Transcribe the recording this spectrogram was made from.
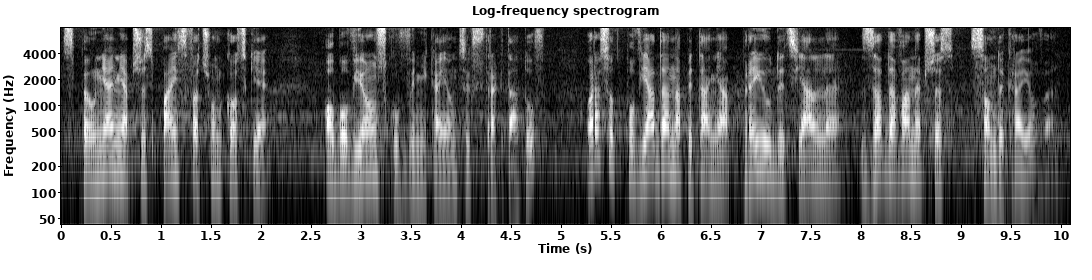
spełniania przez państwa członkowskie obowiązków wynikających z traktatów oraz odpowiada na pytania prejudycjalne zadawane przez sądy krajowe.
